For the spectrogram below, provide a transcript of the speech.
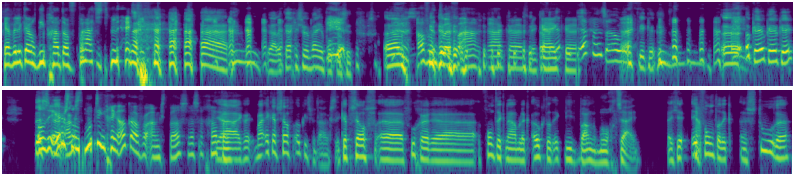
ja, wil ik daar nog diepgaand over praten? Nee. ja, dan krijg je zo bij je podcast zit. Ehm, Af en toe even aanraken, even kijken. Even, even zo prikken. Eh, Oké, oké, oké. Dus, Onze eh, eerste ontmoeting ging ook over angst, Bas. Dat was wel grappig. Ja, ik weet, maar ik heb zelf ook iets met angst. Ik heb zelf, eh, vroeger vond ik namelijk ook dat ik niet bang mocht zijn. Weet je, ik Ja. vond dat ik een stoere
